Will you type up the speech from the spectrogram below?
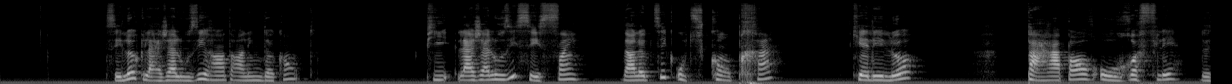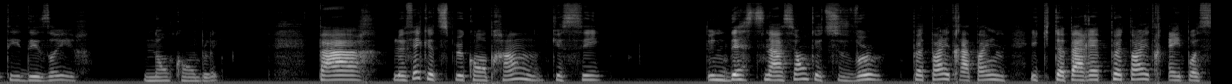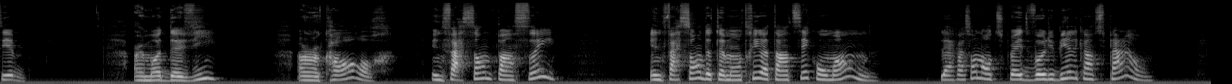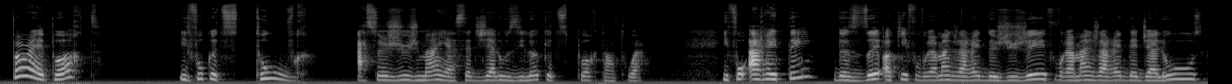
C'est là que la jalousie rentre en ligne de compte. Puis la jalousie, c'est sain dans l'optique où tu comprends qu'elle est là par rapport au reflet de tes désirs non comblés. Par le fait que tu peux comprendre que c'est une destination que tu veux peut-être atteindre et qui te paraît peut-être impossible. Un mode de vie, un corps, une façon de penser, une façon de te montrer authentique au monde, la façon dont tu peux être volubile quand tu parles. Peu importe, il faut que tu t'ouvres à ce jugement et à cette jalousie-là que tu portes en toi. Il faut arrêter de se dire, OK, il faut vraiment que j'arrête de juger, il faut vraiment que j'arrête d'être jalouse,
